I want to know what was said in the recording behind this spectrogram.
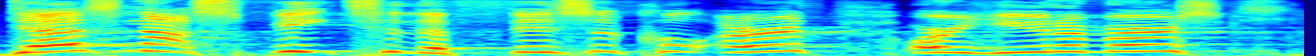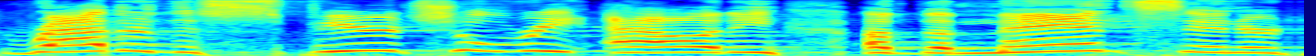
does not speak to the physical earth or universe, rather the spiritual reality of the man-centered,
